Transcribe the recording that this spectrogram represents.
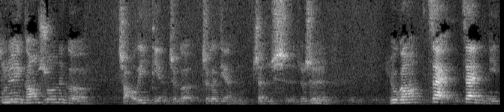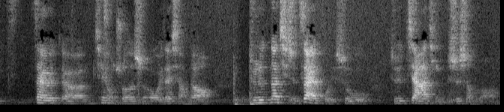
我觉得你刚刚说那个着力点，这个这个点很真实。就是如果刚刚在在你在呃千勇说的时候，我也在想到，就是那其实再回溯，就是家庭是什么。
